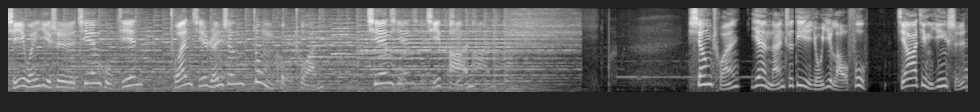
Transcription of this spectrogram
奇闻异事千古间，传奇人生众口传。千古奇谈。相传燕南之地有一老妇，家境殷实，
